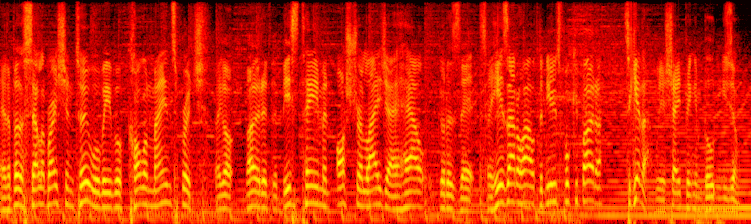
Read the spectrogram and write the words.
And a bit of celebration too will be with Colin Mansbridge. They got voted the best team in Australasia. How good is that? So here's Aroha with the news for Kubota. Together, we're shaping and building New Zealand.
